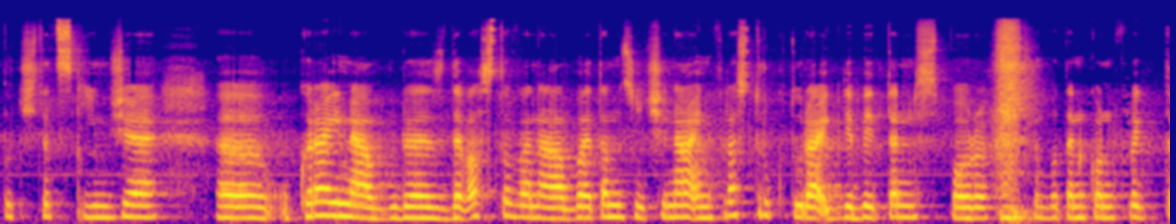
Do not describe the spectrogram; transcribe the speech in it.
počítat s tím, že Ukrajina bude zdevastovaná, bude tam zničená infrastruktura, i kdyby ten spor nebo ten konflikt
